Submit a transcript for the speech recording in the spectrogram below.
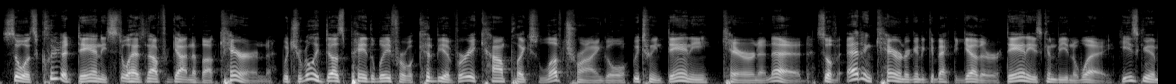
So it's clear that Danny still has not forgotten about Karen, which really does pave the way for what could be a very complex love triangle between Danny, Karen, and Ed. So if Ed and Karen are going to get back together, Danny is going to be in the way. He's going to be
